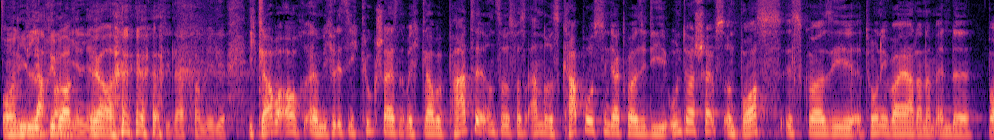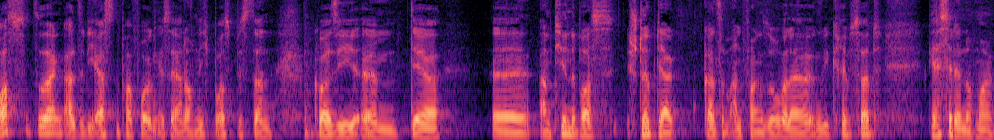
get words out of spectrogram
Und Die La Privat- ja. Die Live-Familie. Ich glaube auch, ähm, ich will jetzt nicht klugscheißen, aber ich glaube, Pate und so ist was anderes. Capos sind ja quasi die Unterchefs und Boss ist quasi, Tony war ja dann am Ende Boss sozusagen. Also die ersten paar Folgen ist er ja noch nicht Boss, bis dann quasi ähm, der äh, amtierende Boss stirbt ja ganz am Anfang so, weil er irgendwie Krebs hat. Wie heißt der denn nochmal?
